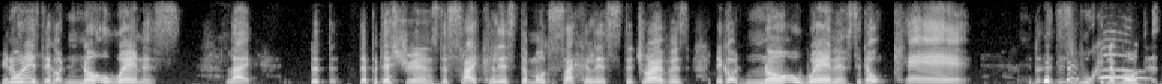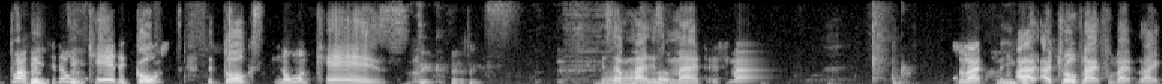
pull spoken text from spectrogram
You know what it is? They got no awareness. Like, the, the the pedestrians, the cyclists, the motorcyclists, the drivers, they got no awareness. They don't care. They don't- just walking the road, bro. They don't care. The goats, the dogs, no one cares. It's a Oh, I mad. It's love it. mad. It's mad. So like, No, got- I, I drove like for like like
